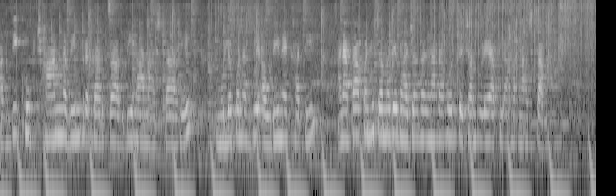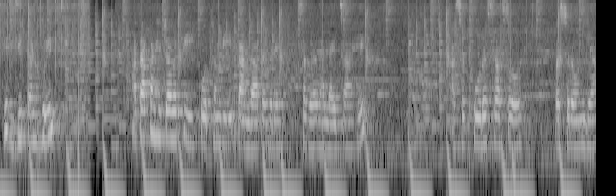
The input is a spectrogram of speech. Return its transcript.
अगदी खूप छान नवीन प्रकारचा अगदी हा नाश्ता आहे. मुलं पण अगदी आवडीने खातील. आणि आता आपण ह्याच्यामध्ये भाज्या घालणार आहोत. त्याच्यामुळे आपला हा नाश्ता हेल्दी पण होईल. आता आपण ह्याच्यावरती कोथिंबीर कांदा वगैरे सगळं घालायचं आहे. असं थोडंसं असं पसरवून घ्या.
